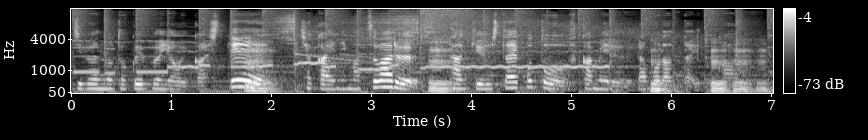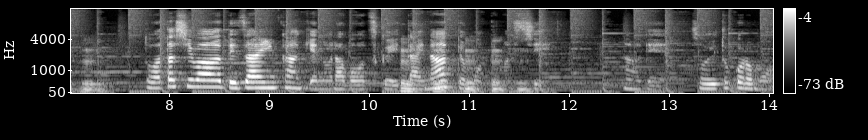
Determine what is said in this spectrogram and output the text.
自分の得意分野を生かして、うん。社会にまつわるうん。探求したいことを深めるラボだったりとか、うんうんうんうんと私はデザイン関係のラボを作りたいなって思ってますし、なのでそういうところも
